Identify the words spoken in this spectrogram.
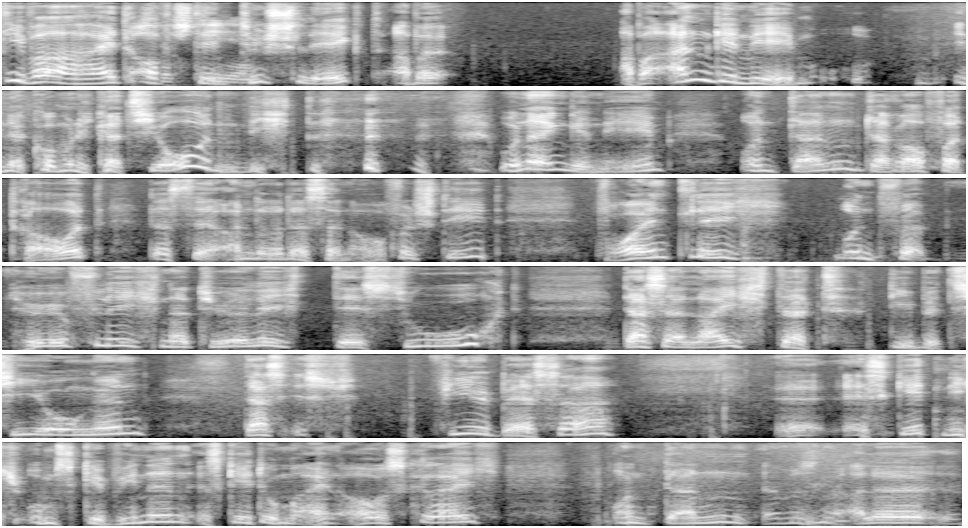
die Wahrheit ich auf verstehe. den Tisch legt, aber, aber angenehm, in der Kommunikation nicht unangenehm und dann darauf vertraut, dass der andere das dann auch versteht, freundlich und höflich natürlich, das sucht, das erleichtert die Beziehungen, das ist viel besser, es geht nicht ums Gewinnen, es geht um einen Ausgleich. Und dann müssen alle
